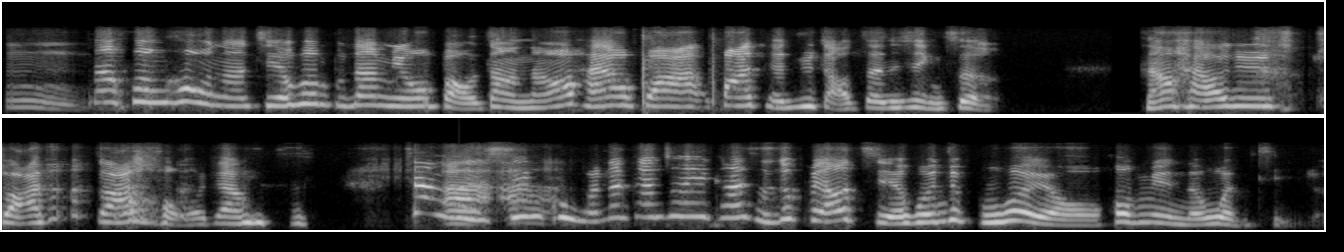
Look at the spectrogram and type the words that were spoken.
嗯，那婚后呢？结婚不但没有保障，然后还要花花钱去找征信社。然后还要去抓抓猴这样子，这样子很辛苦嘛？啊啊、那干脆一开始就不要结婚，就不会有后面的问题了。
